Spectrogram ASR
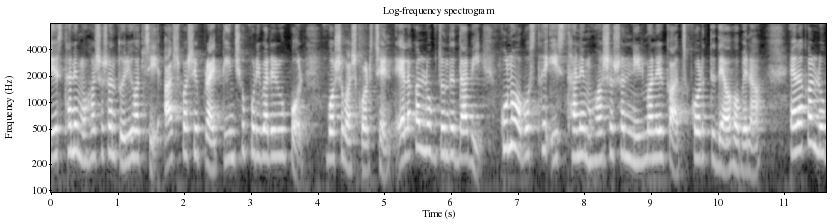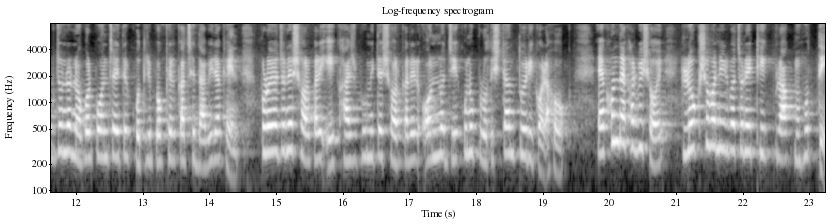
যে স্থানে মহাশ্মশান তৈরি হচ্ছে, আশপাশে প্রায় তিনশো পরিবারের উপর বসবাস করছেন। এলাকার লোকজনদের দাবি, কোনো অবস্থায় এই স্থানে মহাশ্মশান নির্মাণের কাজ করতে দেওয়া হবে না। এলাকার লোকজনরা নগর পঞ্চায়েতের কর্তৃপক্ষের কাছে দাবি রাখেন, প্রয়োজনে সরকারি এই খাসভূমিতে সরকারের অন্য যে কোনো প্রতিষ্ঠান তৈরি করা হোক। এখন দেখার বিষয়, লোকসভা নির্বাচনের ঠিক প্রাক মুহূর্তে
